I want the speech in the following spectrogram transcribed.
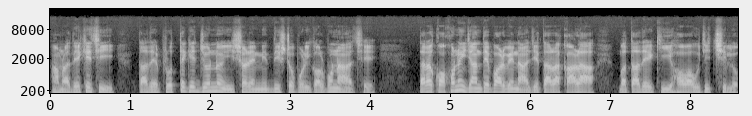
আমরা দেখেছি তাদের প্রত্যেকের জন্য ঈশ্বরের নির্দিষ্ট পরিকল্পনা আছে। তারা কখনোই জানতে পারবে না যে তারা কারা বা তাদের কি হওয়া উচিত ছিল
